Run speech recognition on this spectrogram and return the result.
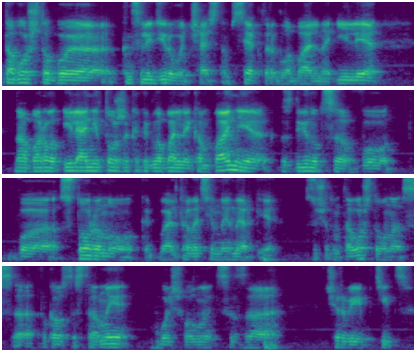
того, чтобы консолидировать часть там, сектора глобально, или наоборот, или они тоже, как и глобальные компании, сдвинутся в, в сторону как бы альтернативной энергии, с учетом того, что у нас э, руководство страны больше волнуется за червей и птиц.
